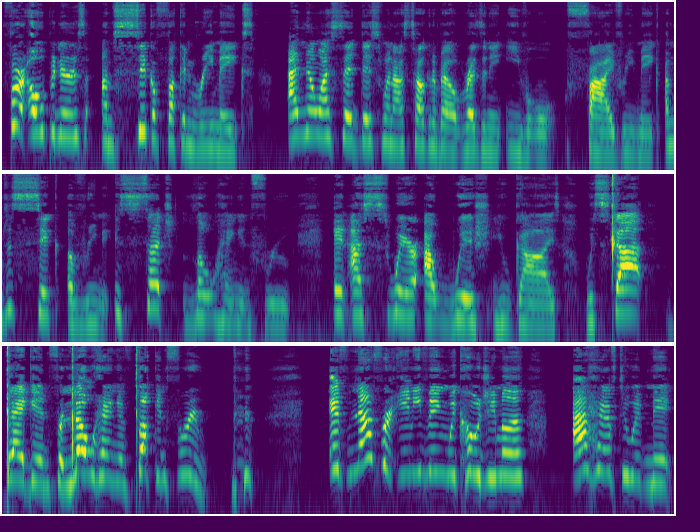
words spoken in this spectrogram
For openers, I'm sick of fucking remakes. I know I said this when I was talking about Resident Evil 5 remake. I'm just sick of remake. It's such low-hanging fruit. And I swear I wish you guys would stop begging for low-hanging fucking fruit. if not for anything with Kojima, I have to admit,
